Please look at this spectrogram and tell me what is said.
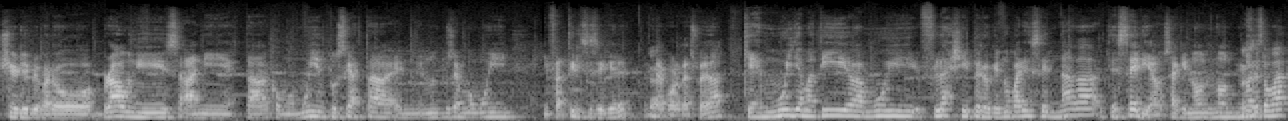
Shirley preparó brownies, Annie está como muy entusiasta, en, en un entusiasmo muy infantil si se quiere, de Claro. acuerdo a su edad, que es muy llamativa, muy flashy, pero que no parece nada de seria, o sea que no, no, no No le toma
